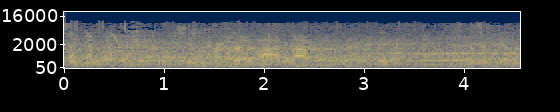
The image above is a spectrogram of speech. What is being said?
ဆိုပြီးတော့ရှင်မဟာကတ္တပါအဲ့ဒါဆိုရတာ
